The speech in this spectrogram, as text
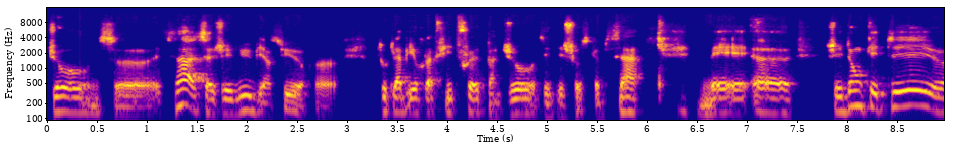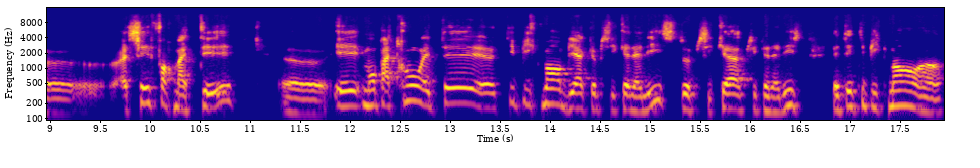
Jones, euh, et ça. Ça, j'ai lu, bien sûr, euh, toute la biographie de Fred par Jones et des choses comme ça. Mais j'ai donc été assez formaté euh, et mon patron était euh, typiquement, bien que psychanalyste, psychiatre, psychanalyste, était typiquement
